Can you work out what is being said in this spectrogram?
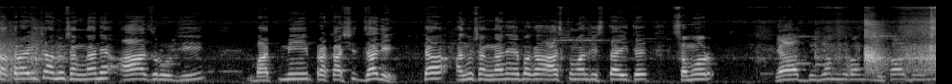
तक्रारीच्या अनुषंगाने आज रोजी बातमी प्रकाशित झाली. त्या अनुषंगाने हे बघा आज तुम्हाला दिसतं आहे इथे समोर या दुय्यम निबंध भुसावळ दुय्यम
